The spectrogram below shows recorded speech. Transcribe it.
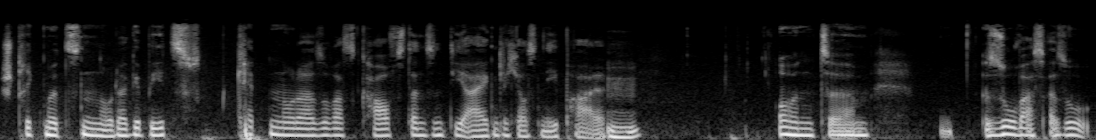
Strickmützen oder Gebetsketten oder sowas kaufst, dann sind die eigentlich aus Nepal. Mhm. Und ähm, sowas, also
